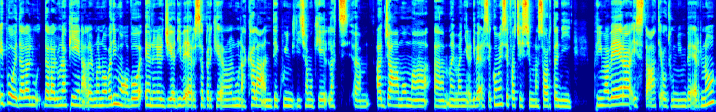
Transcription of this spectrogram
e poi dalla, lu- dalla, luna piena alla luna nuova di nuovo è un'energia diversa perché è una luna calante, quindi diciamo che um, agiamo ma, uh, ma in maniera diversa, è come se facessimo una sorta di primavera, estate, autunno, inverno,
